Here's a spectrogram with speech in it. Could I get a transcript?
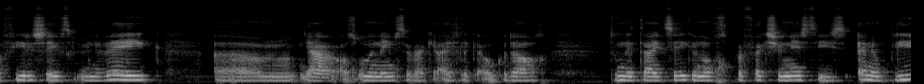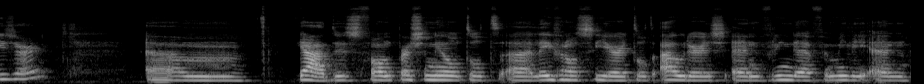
74 uur in de week. Um, ja, als onderneemster werk je eigenlijk elke dag. Toen de tijd zeker nog perfectionistisch en een pleaser. Um, ja, dus van personeel tot uh, leverancier, tot ouders en vrienden, familie en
